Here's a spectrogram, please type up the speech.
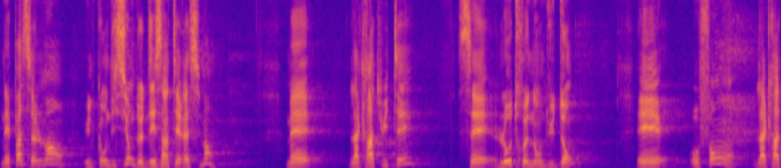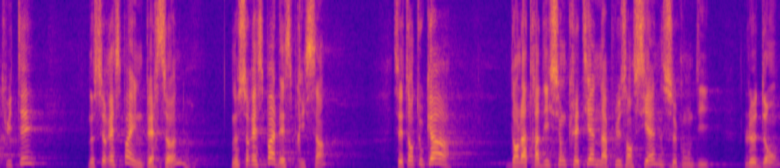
n'est pas seulement une condition de désintéressement, mais la gratuité, c'est l'autre nom du don. Et au fond, la gratuité, ne serait-ce pas une personne Ne serait-ce pas l'Esprit Saint? C'est en tout cas, dans la tradition chrétienne la plus ancienne, ce qu'on dit. Le don,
